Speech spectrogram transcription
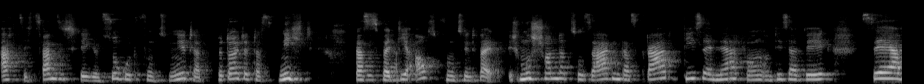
80-20-Regel so gut funktioniert hat, bedeutet das nicht, dass es bei ja. dir auch so funktioniert. Weil ich muss schon dazu sagen, dass gerade diese Ernährung und dieser Weg sehr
